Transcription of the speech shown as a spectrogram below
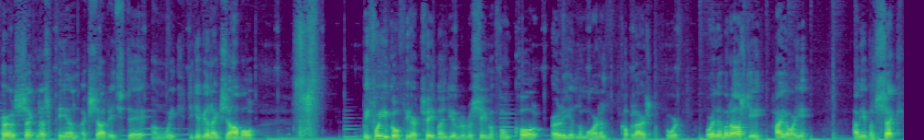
per sickness, pain, etc. each day and week. To give you an example, before you go for your treatment, you will receive a phone call early in the morning, a couple hours before, where they would ask you, How are you? Have you been sick?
